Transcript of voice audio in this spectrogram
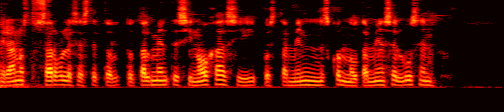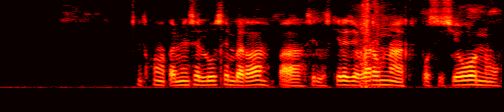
mirar nuestros árboles este, totalmente sin hojas y pues también es cuando también se lucen es cuando también se lucen, ¿verdad? Para si los quieres llevar a una exposición o,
